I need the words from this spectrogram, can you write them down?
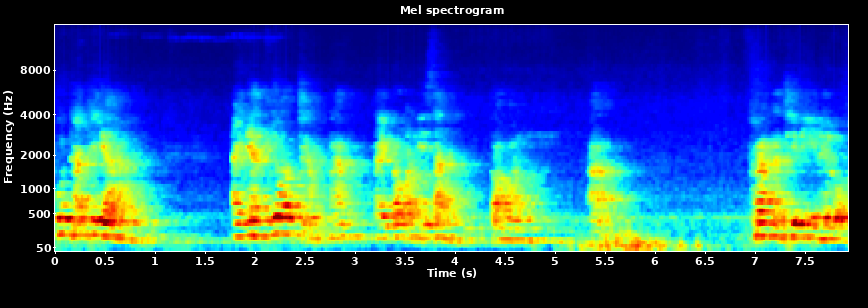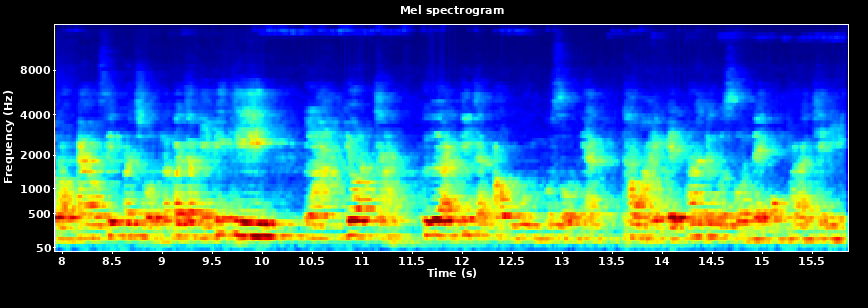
พุทธคยาไอเนี้ยยอดฉัดนะในประวัติศาสตร์ตอนอพระราชินีในหลวงรอเก้าสิ้นพระชนแล้วก็จะมีพิธีล้างยอดฉัดเพื่อที่จะเอาบุญกุศลเนี่ยถวายเป็นพระราชกุศลแด่องค์พระราชินี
